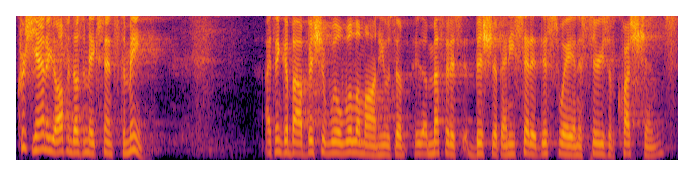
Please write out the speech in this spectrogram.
Christianity often doesn't make sense to me. I think about Bishop Will Willimon. He was a, a Methodist bishop, and he said it this way in a series of questions.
